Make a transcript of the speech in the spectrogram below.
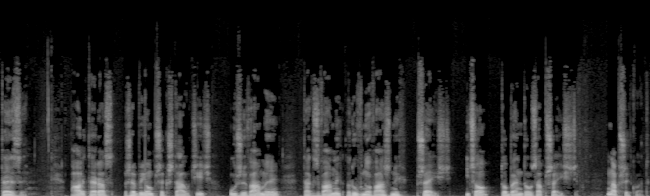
tezy. Ale teraz, żeby ją przekształcić, używamy. Tak równoważnych przejść. I co to będą za przejścia? Na przykład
